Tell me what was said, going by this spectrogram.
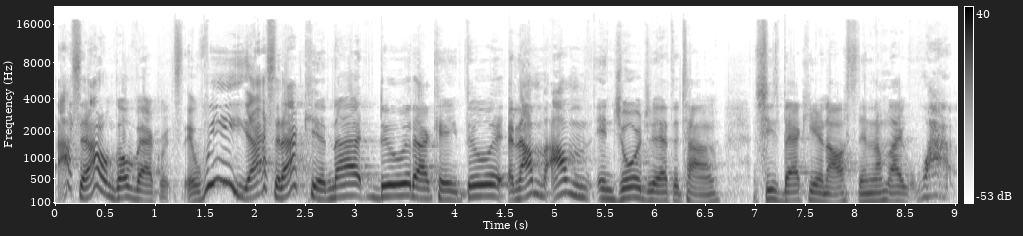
I said, I don't go backwards. If we, I said, I cannot do it. I can't do it. And I'm, I'm in Georgia at the time. She's back here in Austin. And I'm like, wow.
